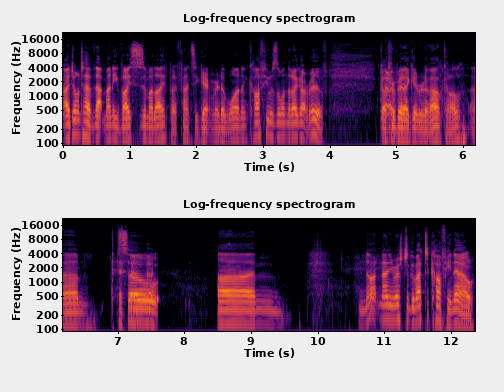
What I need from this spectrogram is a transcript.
I don't have that many vices in my life, but I fancy getting rid of one, and coffee was the one that I got rid of. God forbid I get rid of alcohol. Um, so, um, not in any rush to go back to coffee now.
